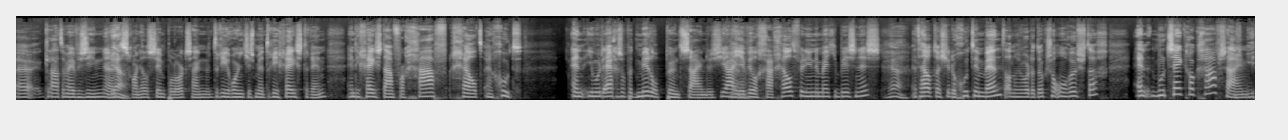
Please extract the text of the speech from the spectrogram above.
uh, ik laat hem even zien. Uh, ja. Het is gewoon heel simpel hoor. Het zijn drie rondjes met drie G's erin. En die G's staan voor gaaf, geld en goed. En je moet ergens op het middelpunt zijn. Dus ja, ja. je wil graag geld verdienen met je business. Ja. Het helpt als je er goed in bent, anders wordt het ook zo onrustig. En het moet zeker ook gaaf zijn.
